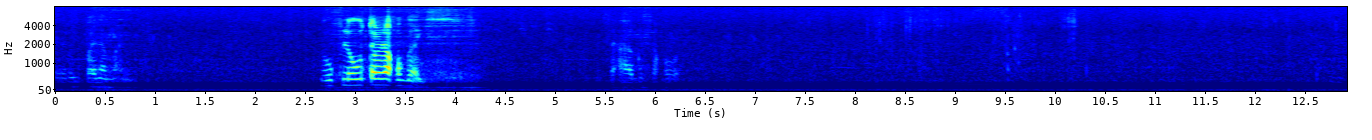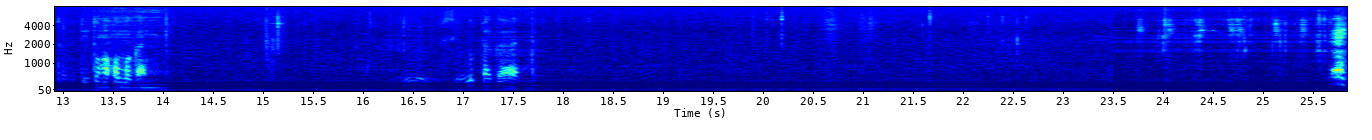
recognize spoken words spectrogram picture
Meron pa naman. No floater ako guys. Sa agos ako. Dito, dito ka kumagat. Hmm, simot. Eh,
